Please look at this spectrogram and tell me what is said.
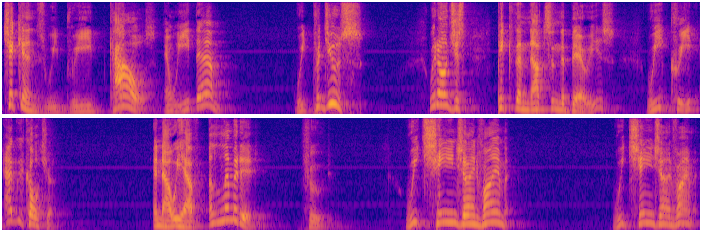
chickens, we breed cows, and we eat them. We produce. We don't just pick the nuts and the berries, we create agriculture. And now we have unlimited food. We change our environment. We change our environment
